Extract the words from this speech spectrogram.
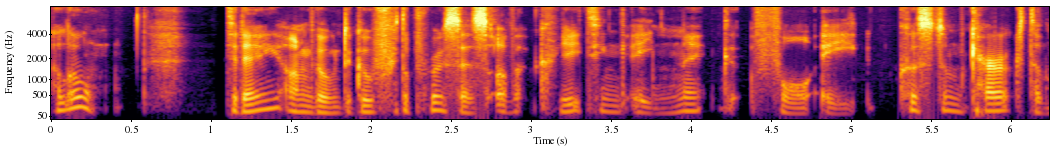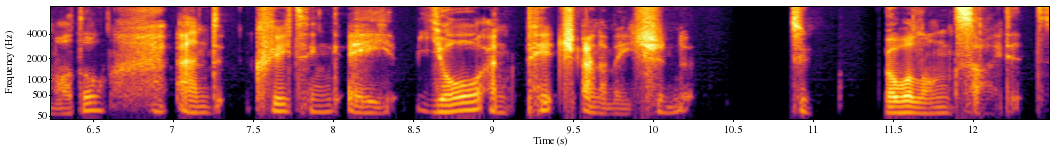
Hello. Today I'm going to go through the process of creating a neck for a custom character model and creating a yaw and pitch animation to go alongside it.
